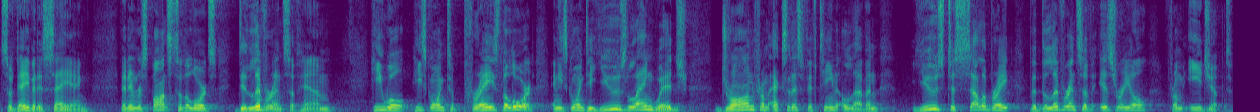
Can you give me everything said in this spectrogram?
So David is saying that in response to the Lord's deliverance of him, he will, he's going to praise the Lord, and he's going to use language drawn from Exodus 15 11, used to celebrate the deliverance of Israel from Egypt.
